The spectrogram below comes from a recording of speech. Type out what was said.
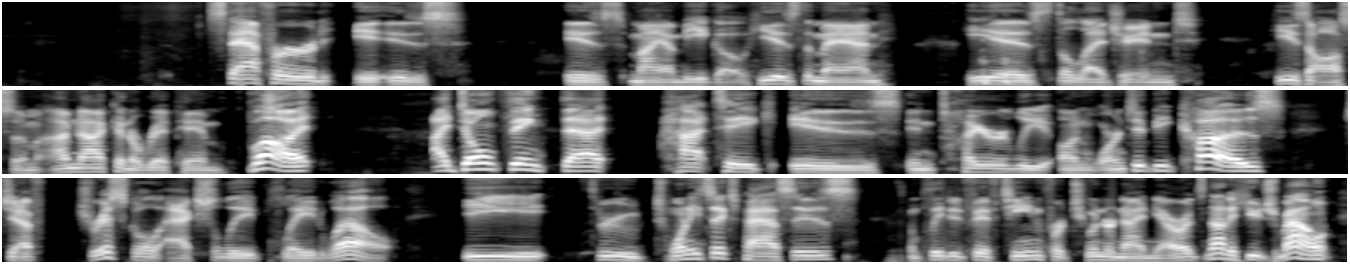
Stafford is is my amigo. He is the man. He is the legend. He's awesome. I'm not going to rip him, but I don't think that hot take is entirely unwarranted because Jeff Driskel actually played well. He threw 26 passes, completed 15 for 209 yards. Not a huge amount,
